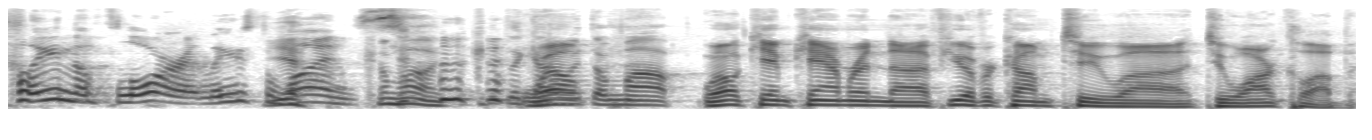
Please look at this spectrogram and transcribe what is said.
Clean the floor at least Yeah, once. Come on, get the guy Well- with the mop. Well, Kim Cameron, uh, if you ever come to uh, to our club,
